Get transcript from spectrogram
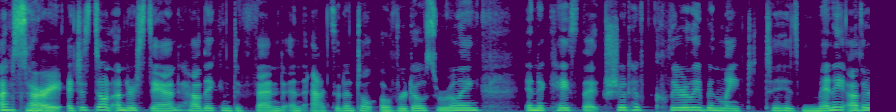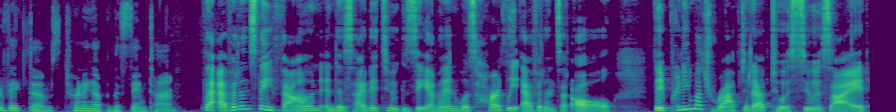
I'm sorry. I just don't understand how they can defend an accidental overdose ruling in a case that should have clearly been linked to his many other victims turning up at the same time. The evidence they found and decided to examine was hardly evidence at all. They pretty much wrapped it up to a suicide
